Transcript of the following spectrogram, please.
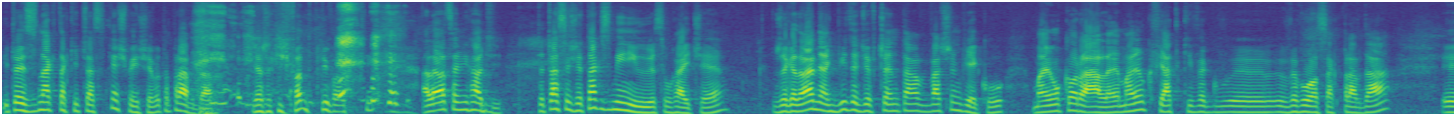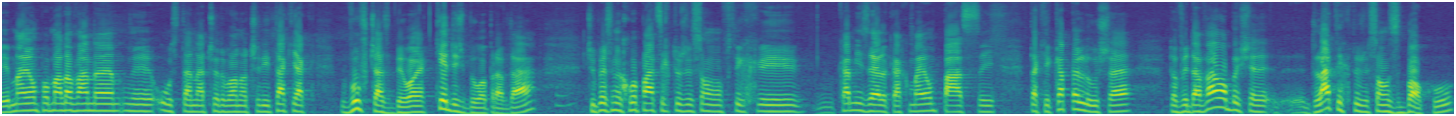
i to jest znak taki czas, nie śmiej się, bo to prawda, masz jakieś wątpliwości, ale o co mi chodzi? Te czasy się tak zmieniły, słuchajcie, że generalnie jak widzę dziewczęta w waszym wieku, mają korale, mają kwiatki we, we włosach, prawda? Y, Mają pomalowane y, usta na czerwono, czyli tak jak wówczas było, jak kiedyś było, prawda? Czy powiedzmy chłopacy, którzy są w tych y, kamizelkach, mają pasy, takie kapelusze, to wydawałoby się y, dla tych, którzy są z boku,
